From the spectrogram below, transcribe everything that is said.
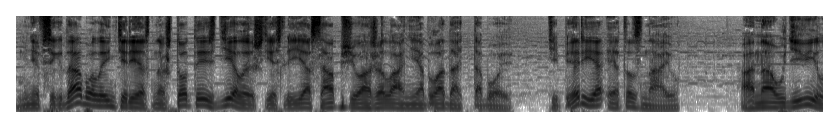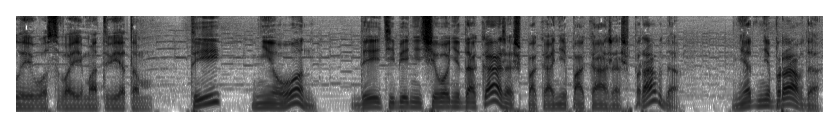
«Мне всегда было интересно, что ты сделаешь, если я сообщу о желании обладать тобой». Теперь я это знаю». Она удивила его своим ответом. «Ты? Не он? Да и тебе ничего не докажешь, пока не покажешь, правда?» «Нет, неправда»,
